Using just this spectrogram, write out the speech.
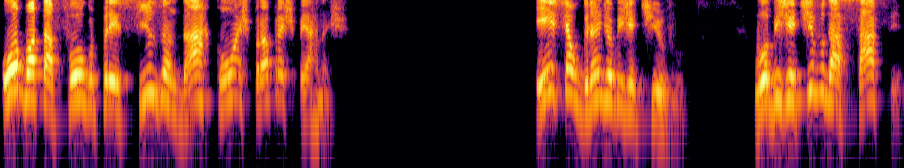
o Botafogo precisa andar com as próprias pernas. Esse é o grande objetivo. O objetivo da SAF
